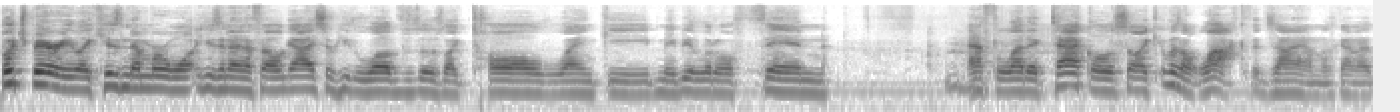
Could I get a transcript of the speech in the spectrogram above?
Butch Barry, like his number one, he's an NFL guy, so he loves those like tall, lanky, maybe a little thin. Athletic tackles, so like it was a lock that Zion was gonna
